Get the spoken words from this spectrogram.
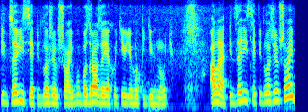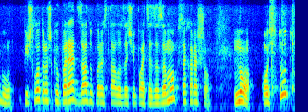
під завіс я підложив шайбу, бо зразу я хотів його підігнути. Але під завіс я підложив шайбу, пішло трошки вперед, ззаду перестало зачіпатися за замок, все хорошо. Но ось тут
